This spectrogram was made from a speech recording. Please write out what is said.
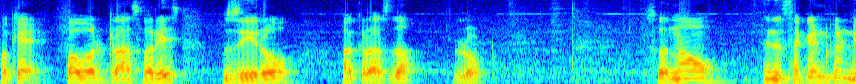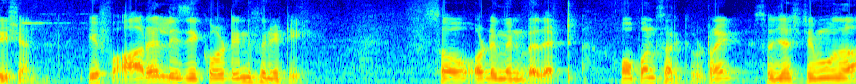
Okay? Power transfer is 0 across the load. So now in the second condition if RL is equal to infinity. So what do you mean by that? Open circuit, right? So just remove the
